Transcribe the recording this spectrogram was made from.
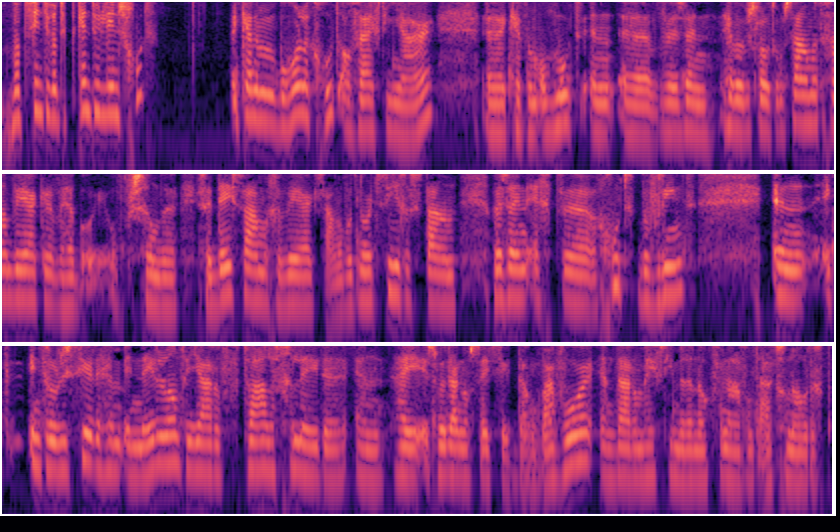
wat vindt u, wat, kent u Lins goed? Ik ken hem behoorlijk goed, al 15 jaar. Uh, ik heb hem ontmoet en uh, we zijn, hebben besloten om samen te gaan werken. We hebben op verschillende cd's samengewerkt, samen op het Noordzee gestaan. We zijn echt uh, goed bevriend. En ik introduceerde hem in Nederland een jaar of twaalf geleden. En hij is me daar nog steeds zeer dankbaar voor. En daarom heeft hij me dan ook vanavond uitgenodigd...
